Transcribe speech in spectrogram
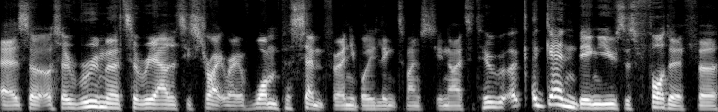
Uh, so, so rumor to reality strike rate of one percent for anybody linked to Manchester United, who again being used as fodder for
